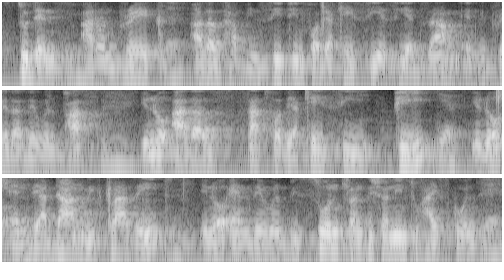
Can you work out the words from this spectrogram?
students are on break. Yes. Others have been sitting for their KCSE exam and we pray that they will pass. Mm. You know, others sat for their KCPE. Yes. You know, and they are done with class 8, you know, and they will be soon transitioning to high school. Yes.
